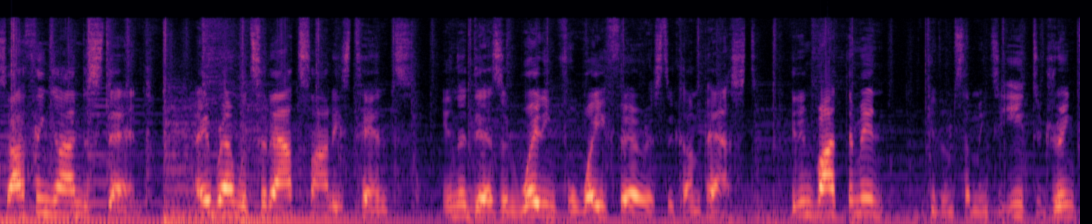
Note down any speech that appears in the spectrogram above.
So I think I understand. Abraham would sit outside his tent in the desert waiting for wayfarers to come past. He'd invite them in, give them something to eat, to drink,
